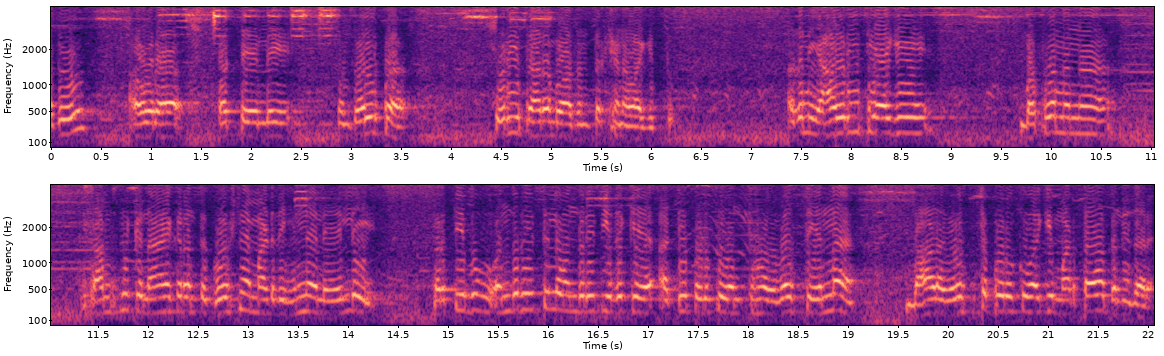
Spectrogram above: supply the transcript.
ಅದು ಅವರ ಹೊಟ್ಟೆಯಲ್ಲಿ ಒಂದು ಸ್ವಲ್ಪ ಉರಿ ಪ್ರಾರಂಭವಾದಂಥ ಕ್ಷಣವಾಗಿತ್ತು. ಅದನ್ನು ಯಾವ ರೀತಿಯಾಗಿ ಬಸವಣ್ಣನ ಸಾಂಸ್ಕೃತಿಕ ನಾಯಕರಂತ ಘೋಷಣೆ ಮಾಡಿದ ಹಿನ್ನೆಲೆಯಲ್ಲಿ ಪ್ರತಿಯೊಬ್ಬ ಒಂದು ರೀತಿಯಲ್ಲ ಒಂದು ರೀತಿ ಇದಕ್ಕೆ ಅಡ್ಡಿಪಡಿಸುವಂತಹ ವ್ಯವಸ್ಥೆಯನ್ನ ಬಹಳ ವ್ಯವಸ್ಥಿತಪೂರ್ವಕವಾಗಿ ಮಾಡ್ತಾ ಬಂದಿದ್ದಾರೆ.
